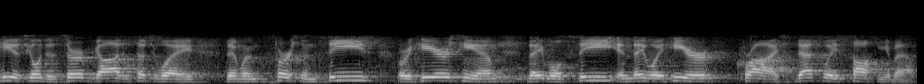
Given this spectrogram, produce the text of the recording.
he is going to serve God in such a way that when a person sees or hears him, they will see and they will hear Christ. That's what he's talking about.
